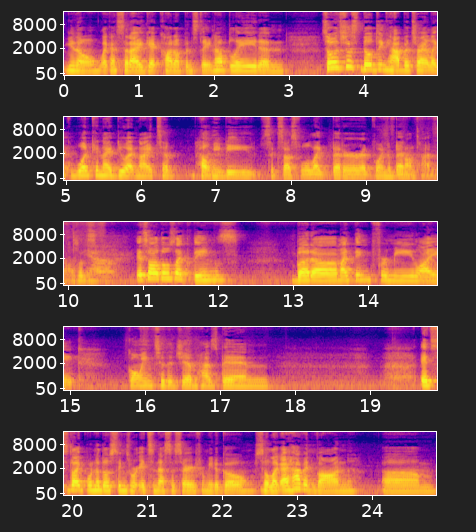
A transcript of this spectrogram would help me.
you know, like I said, I get caught up in staying up late, and so it's just building habits, right? Like, what can I do at night to help me be successful, like better at going to bed on time now? So it's, yeah. it's all those like things. But um, I think for me, like going to the gym has been. It's like one of those things where it's necessary for me to go. So like I haven't gone um,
